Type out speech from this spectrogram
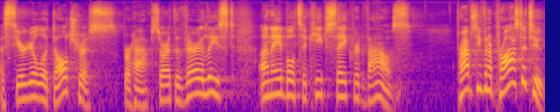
A serial adulteress, perhaps, or at the very least, unable to keep sacred vows perhaps even a prostitute,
